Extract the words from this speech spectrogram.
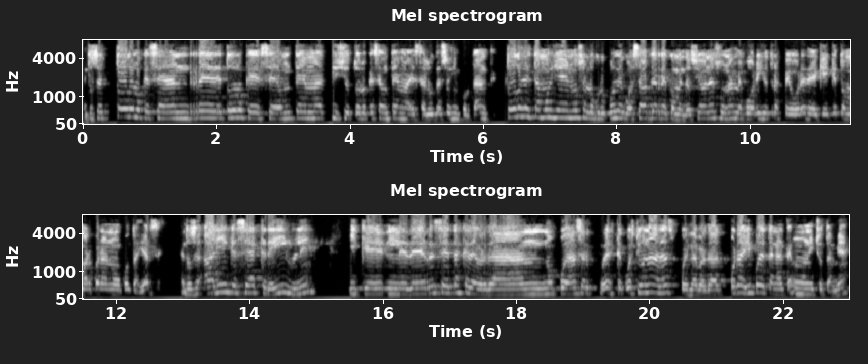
Entonces, todo lo que sean redes, todo lo que sea un tema de todo lo que sea un tema de salud, eso es importante. Todos estamos llenos en los grupos de WhatsApp de recomendaciones, unas mejores y otras peores, de qué hay que tomar para no contagiarse. Entonces, alguien que sea creíble y que le dé recetas que de verdad no puedan ser este, cuestionadas, pues la verdad por ahí puede tener un nicho también.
